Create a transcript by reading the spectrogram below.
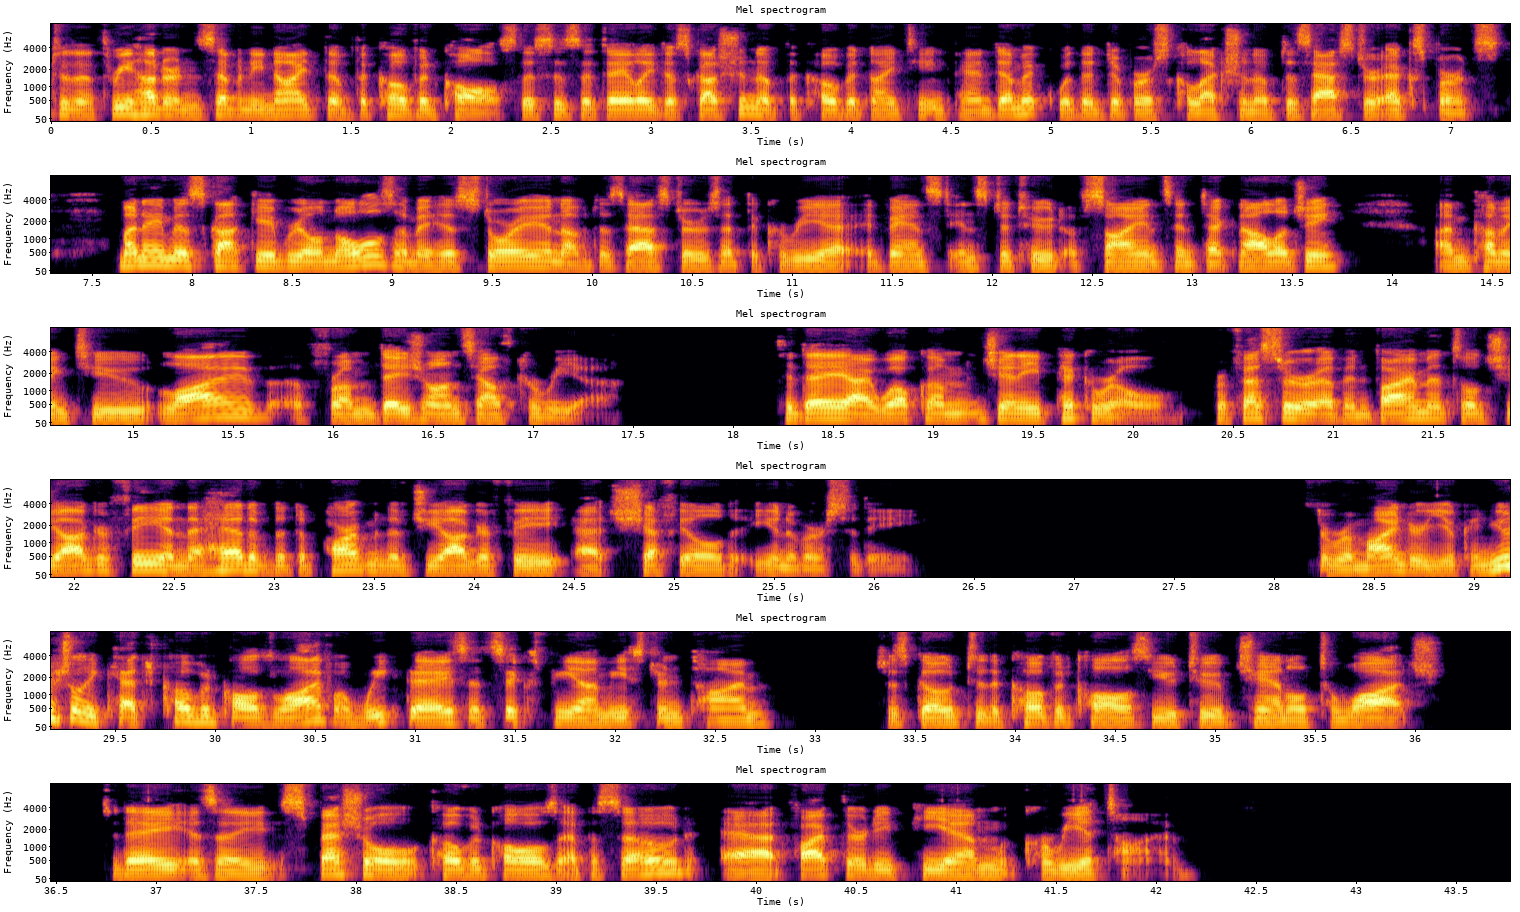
to the 379th of the COVID calls. This is a daily discussion of the COVID 19 pandemic with a diverse collection of disaster experts. My name is Scott Gabriel Knowles. I'm a historian of disasters at the Korea Advanced Institute of Science and Technology. I'm coming to you live from Daejeon, South Korea. Today, I welcome Jenny Pickerill, professor of environmental geography and the head of the Department of Geography at Sheffield University a reminder, you can usually catch COVID calls live on weekdays at 6 p.m. Eastern Time. Just go to the COVID calls YouTube channel to watch. Today is a special COVID calls episode at 5:30 p.m. Korea time.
